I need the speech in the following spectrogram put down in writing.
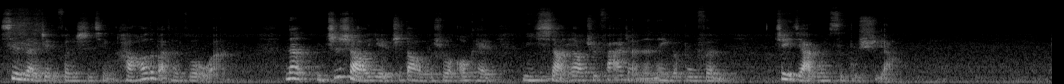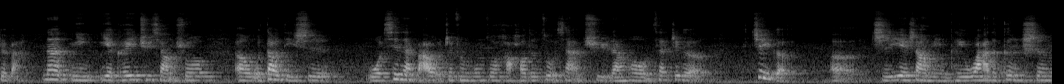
现在这份事情，好好的把它做完。那你至少也知道了，说 OK，你想要去发展的那个部分，这家公司不需要，对吧？那你也可以去想说，呃，我到底是我现在把我这份工作好好的做下去，然后在这个这个呃职业上面可以挖得更深，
